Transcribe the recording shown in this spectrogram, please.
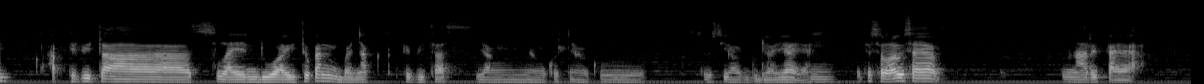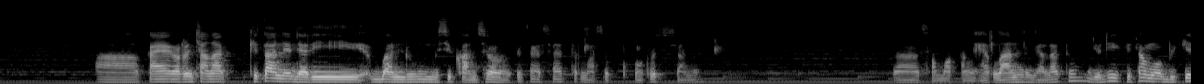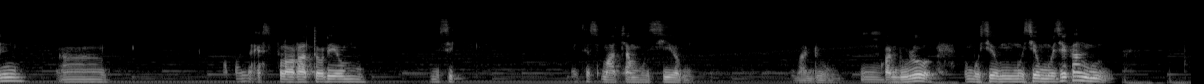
aktivitas selain dua itu kan banyak aktivitas yang nyangkut nyangkut sosial budaya ya Hmm. itu selalu saya menarik kayak eh, kayak rencana kita nih dari Bandung Musik Council kita saya termasuk pengurus di sana Nah, sama Kang Erlan segala tuh. Jadi kita mau bikin eh, apa namanya eksploratorium musik. Itu semacam museum Bandung. Hmm. kan dulu museum-museum musik kan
